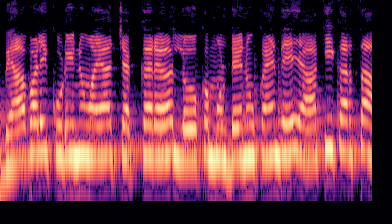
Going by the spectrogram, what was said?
ਵਿਆਹ ਵਾਲੀ ਕੁੜੀ ਨੂੰ ਆਇਆ ਚੱਕਰ, ਲੋਕ ਮੁੰਡੇ ਨੂੰ ਕਹਿੰਦੇ ਆ ਕੀ ਕਰਤਾ?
